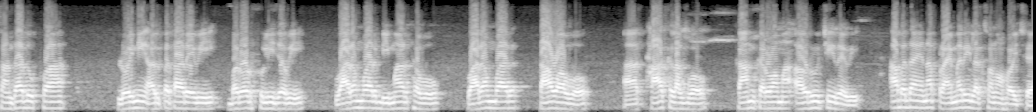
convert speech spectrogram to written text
સાંધા દુખવા, લોહીની અલ્પતા રહેવી, બરોડ ફૂલી જવી, વારંવાર બીમાર થવું, વારંવાર તાવ આવવો થાક લાગવો, કામ કરવામાં અરુચિ રહેવી, આ બધા એના પ્રાઇમરી લક્ષણો હોય છે.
